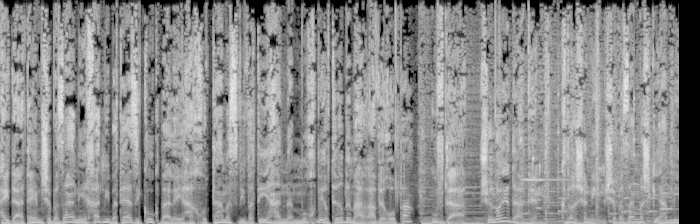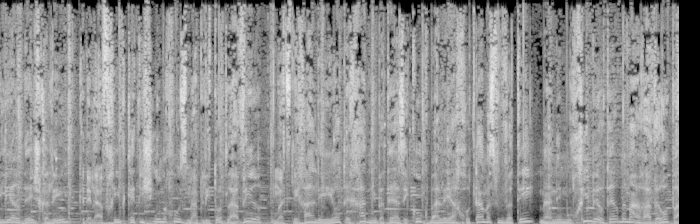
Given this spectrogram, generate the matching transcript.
הידעתם שבזן היא אחד מבתי הזיקוק בעלי החותם הסביבתי הנמוך ביותר במערב אירופה? עובדה שלא ידעתם. כבר שנים שבזן משקיעה מיליארדי שקלים כדי להפחית כ-90% מהפליטות לאוויר ומצליחה להיות אחד מבתי הזיקוק בעלי החותם הסביבתי מהנמוכים ביותר במערב אירופה.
